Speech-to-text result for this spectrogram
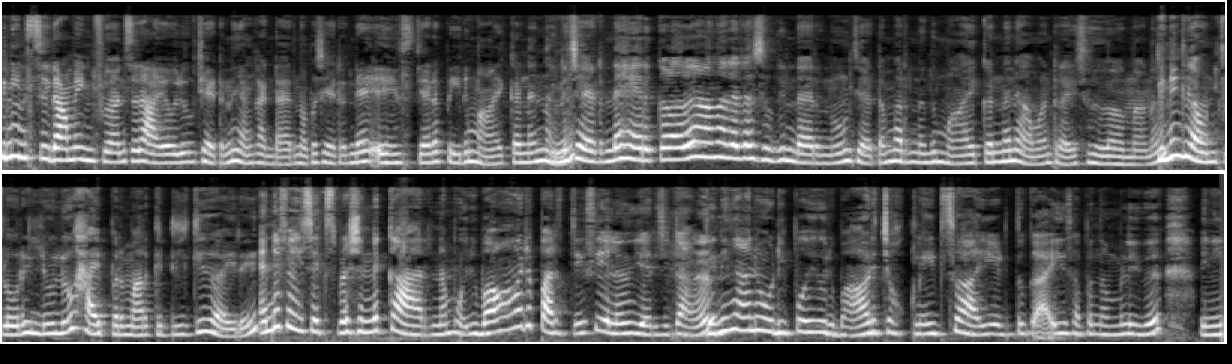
പിന്നെ ഇൻസ്റ്റാഗ്രാമിൽ ഇൻഫ്ലുവൻസർ ആയ ഒരു ചേട്ടനെ ഞാൻ കണ്ടായിരുന്നു. അപ്പൊ ചേട്ടന്റെ ഇൻസ്റ്റയുടെ പേര് മായക്കണ്ണൻ എന്നാണ്. പിന്നെ ചേട്ടന്റെ ഹെയർ കളർ ആണ് നല്ല രസമൊക്കെ ഉണ്ടായിരുന്നു ചേട്ടൻ പറഞ്ഞത് മായക്കണ്ണൻ ആവാൻ ട്രൈ ചെയ്തതെന്നാണ് പിന്നെ ഗ്രൗണ്ട് ഫ്ലോറിൽ ലുലു ഹൈപ്പർ മാർക്കറ്റിലേക്ക് കയറി. എന്റെ ഫേസ് എക്സ്പ്രഷന്റെ കാരണം ഒരുപാട് പർച്ചേസ് ചെയ്യലെന്ന് വിചാരിച്ചിട്ടാണ്. പിന്നെ ഞാൻ ഓടിപ്പോയി ഒരുപാട് ചോക്ലേറ്റ്സ് വാരി എടുത്തു ഗൈസ് അപ്പൊ നമ്മൾ ഇത് ഇനി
